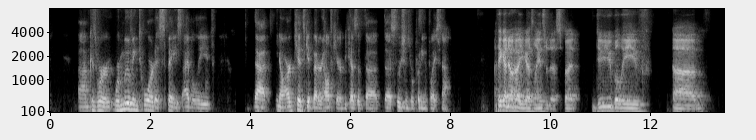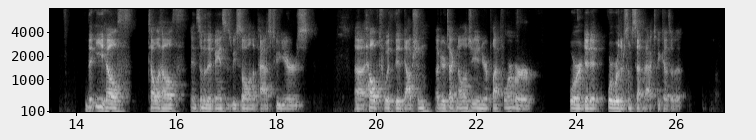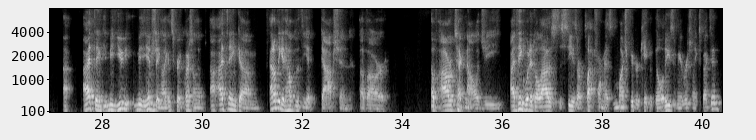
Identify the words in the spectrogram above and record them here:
because um, we're we're moving toward a space, I believe, that you know our kids get better healthcare because of the the solutions we're putting in place now. I think I know how you guys will answer this, but do you believe uh, the e-health, telehealth, and some of the advances we saw in the past two years uh, helped with the adoption of your technology and your platform, or or did it, or were there some setbacks because of it? I think it'd be you it'd be interesting. Like it's a great question. I, I think um, I don't think it helped with the adoption of our of our technology. I think what it allowed us to see is our platform has much bigger capabilities than we originally expected.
